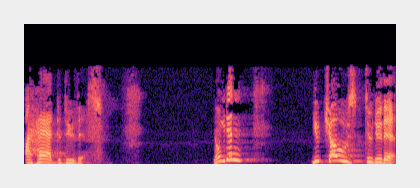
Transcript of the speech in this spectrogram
I had to do this. No, you didn't. You chose to do this.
